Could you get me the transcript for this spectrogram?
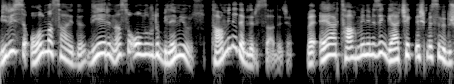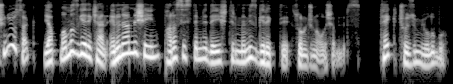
Birisi olmasaydı diğeri nasıl olurdu bilemiyoruz. Tahmin edebiliriz sadece. Ve eğer tahminimizin gerçekleşmesini düşünüyorsak yapmamız gereken en önemli şeyin para sistemini değiştirmemiz gerektiği sonucuna ulaşabiliriz. Tek çözüm yolu bu.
